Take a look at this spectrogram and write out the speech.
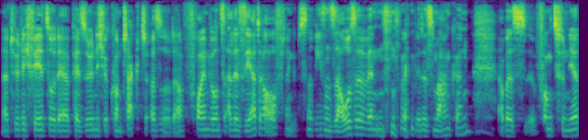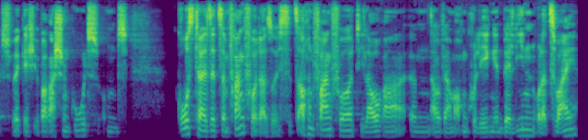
Natürlich fehlt so der persönliche Kontakt. Also da freuen wir uns alle sehr drauf. Dann gibt es eine Riesensause, wenn, wenn wir das machen können. Aber es funktioniert wirklich überraschend gut und Großteil sitzt in Frankfurt. Also ich sitze auch in Frankfurt, die Laura. Ähm, aber wir haben auch einen Kollegen in Berlin oder zwei.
